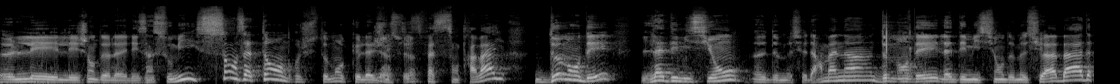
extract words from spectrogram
euh, les, gens de les insoumis, sans attendre justement que la justice fasse son travail, demander la démission euh, de M. Darmanin, demander la démission de M. Abad,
